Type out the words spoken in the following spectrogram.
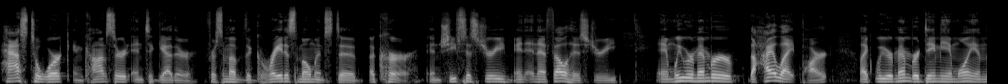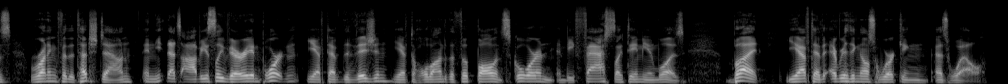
has to work in concert and together for some of the greatest moments to occur in Chiefs history and NFL history. And we remember the highlight part, like we remember Damien Williams running for the touchdown. And that's obviously very important. You have to have the vision, you have to hold on to the football and score and, and be fast like Damien was. But you have to have everything else working as well.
